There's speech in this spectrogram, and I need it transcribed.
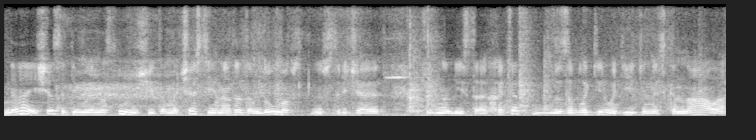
Да, и сейчас эти военнослужащие там отчасти иногда там дома вс- встречают журналиста. Хотят заблокировать деятельность канала,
